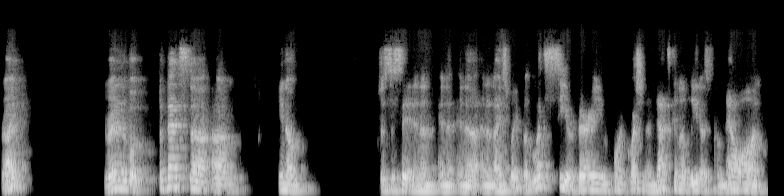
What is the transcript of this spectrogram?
right? Write in a book. But that's, uh, um, you know, just to say it in a, in a, in a, in a nice way. But let's see a very important question, and that's going to lead us from now on.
